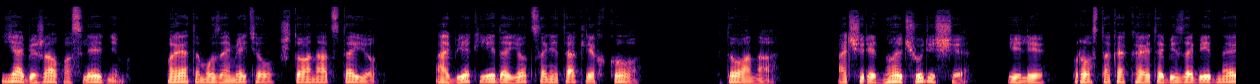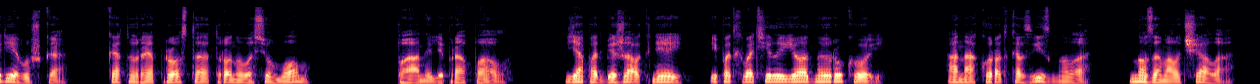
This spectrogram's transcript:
Я бежал последним, поэтому заметил, что она отстает, а бег ей дается не так легко. Кто она? Очередное чудище? Или просто какая-то безобидная девушка, которая просто тронулась умом? Пан или пропал? Я подбежал к ней и подхватил ее одной рукой. Она коротко взвизгнула, но замолчала,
